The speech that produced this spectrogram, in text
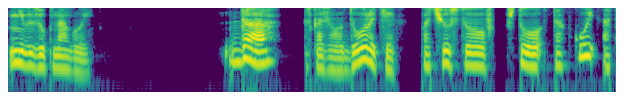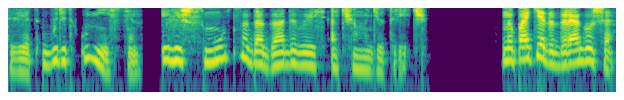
«Не в зуб ногой». «Да», — сказала Дороти, почувствовав, что такой ответ будет уместен, и лишь смутно догадываясь, о чем идет речь. «Ну, пакеты, дорогуша,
